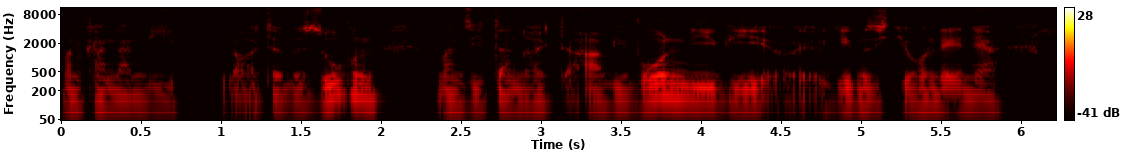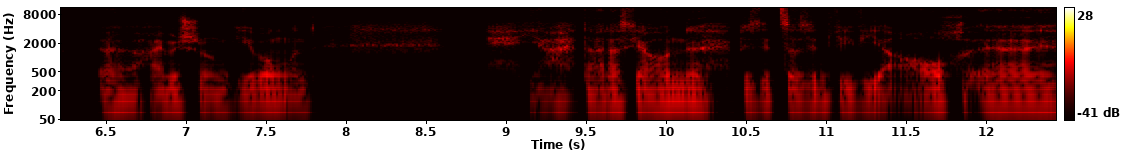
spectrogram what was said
man kann dann die Leute besuchen. Man sieht dann direkt, ah, wie wohnen die, wie, äh, geben sich die Hunde in der, äh, heimischen Umgebung und ja, da das ja Hundebesitzer sind wie wir auch, äh,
